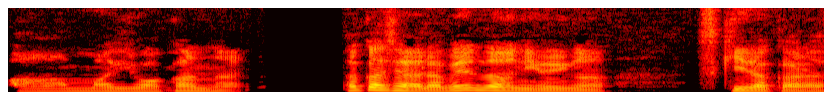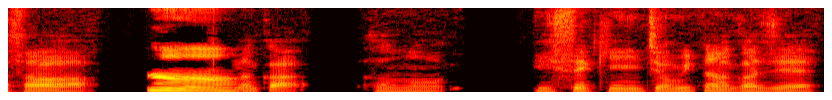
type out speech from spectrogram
あんまりわかんない。たかしはラベンダーの匂いが好きだからさ、うんなん。か、その、一石二鳥みたいな感じで、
